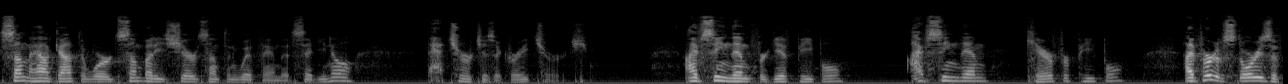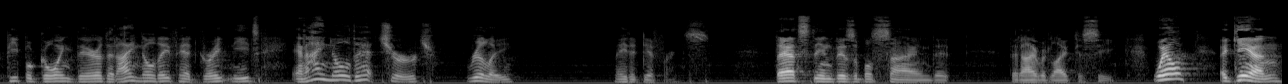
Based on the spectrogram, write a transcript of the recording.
somehow got the word, somebody shared something with them that said, you know, that church is a great church. I've seen them forgive people. I've seen them care for people. I've heard of stories of people going there that I know they've had great needs, and I know that church really made a difference. That's the invisible sign that, that I would like to see. Well, again,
